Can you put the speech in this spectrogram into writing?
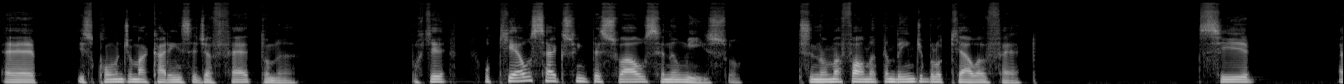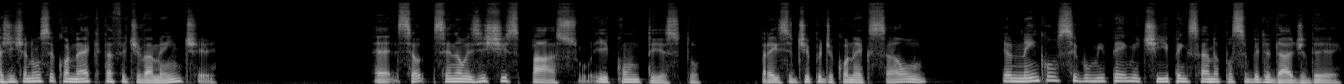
é, esconde uma carência de afeto, né? Porque o que é o sexo impessoal senão isso? Senão uma forma também de bloquear o afeto. Se a gente não se conecta afetivamente, é, se, se não existe espaço e contexto para esse tipo de conexão, eu nem consigo me permitir pensar na possibilidade de.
